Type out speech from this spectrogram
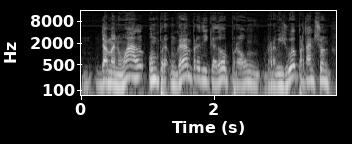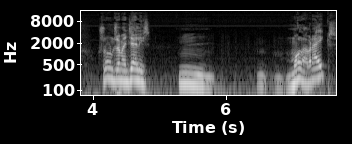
de manual, un, un gran predicador, però un rabí jueu, per tant són, són uns evangelis mm, molt hebraics.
